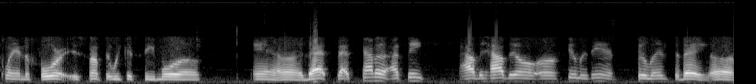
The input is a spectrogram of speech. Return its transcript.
playing the four is something we could see more of, and uh, that that's kind of I think how they, how they'll uh, fill it in fill in today. Uh,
